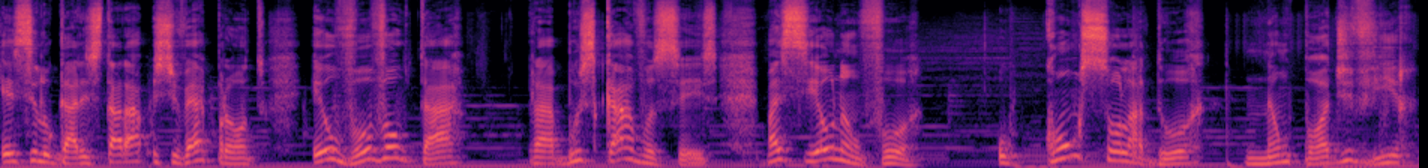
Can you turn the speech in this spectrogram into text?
esse lugar estará, estiver pronto, eu vou voltar para buscar vocês. Mas se eu não for, o Consolador não pode vir.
